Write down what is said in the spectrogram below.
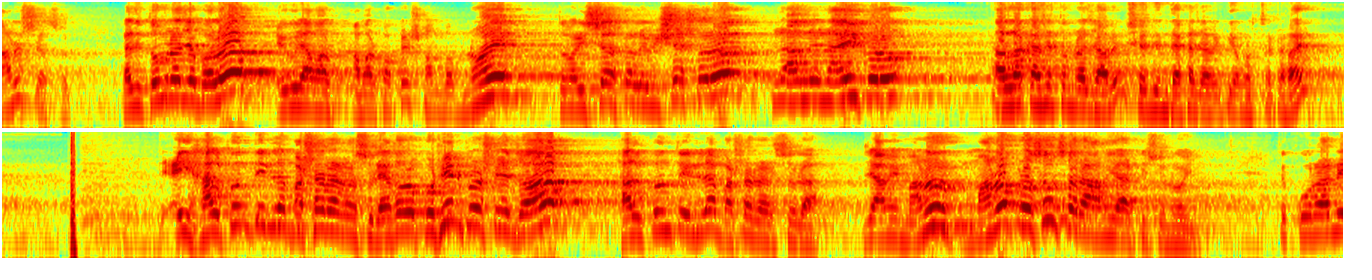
মানুষ রাসুল। কাজে তোমরা যে বলো, এগুলি আমার আমার পক্ষে সম্ভব নয়। তোমার বিশ্বাস করলে বিশ্বাস করো, না হলে নাই করো। আল্লাহর কাছে তোমরা যাবে, সেদিন দেখা যাবে কি অবস্থাটা হয়। এই হালকুন্ত ইল্লা বাসারা রসুল, এত কঠিন প্রশ্নের জবাব হালকুন্ত ইল্লা বাসারা রসুলা যে আমি মানব মানব রসুল ছাড়া আমি আর কিছু নই। তো কোরআনে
